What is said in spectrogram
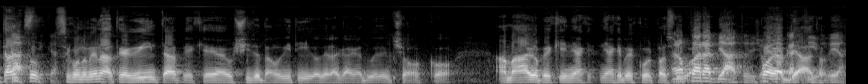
tanto secondo me un'altra grinta perché era uscito da un ritiro della gara 2 del Ciocco amaro perché neanche, neanche per colpa sua. Era un po' arrabbiato, diciamo, poi arrabbiato. Cattivo,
